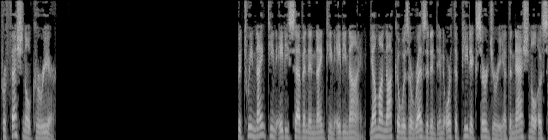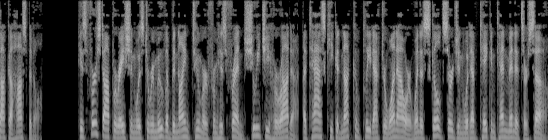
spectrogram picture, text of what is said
Professional career Between 1987 and 1989, Yamanaka was a resident in orthopedic surgery at the National Osaka Hospital. His first operation was to remove a benign tumor from his friend Shuichi Harada, a task he could not complete after one hour when a skilled surgeon would have taken ten minutes or so.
